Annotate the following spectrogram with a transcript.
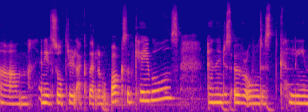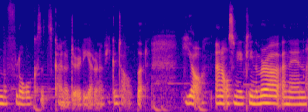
Um, I need to sort through like that little box of cables and then just overall just clean the floor because it's kind of dirty. I don't know if you can tell, but yeah. And I also need to clean the mirror and then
